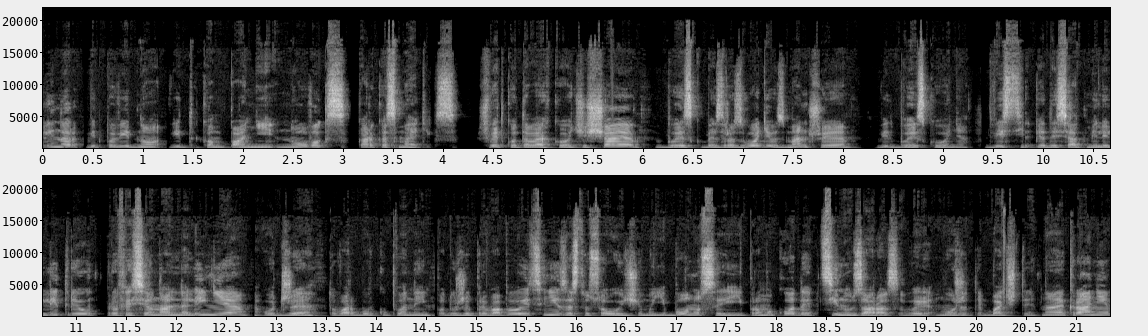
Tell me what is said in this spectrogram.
Cleaner, відповідно від компанії Novox Car Cosmetics. Швидко та легко очищає, блиск без розводів, зменшує відблискування. 250 мл, професіональна лінія. Отже, товар був куплений по дуже привабливій ціні, застосовуючи мої бонуси і промокоди. Ціну зараз ви можете бачити на екрані,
